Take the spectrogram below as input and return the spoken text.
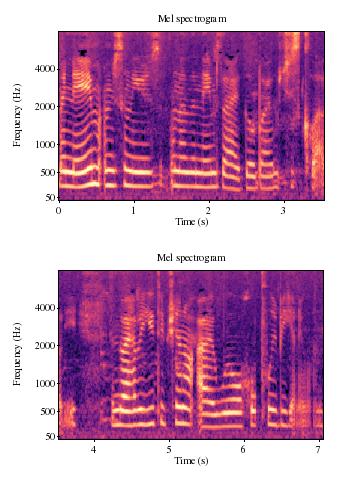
My name, I'm just going to use one of the names that I go by, which is Cloudy. And do I have a YouTube channel? I will hopefully be getting one.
